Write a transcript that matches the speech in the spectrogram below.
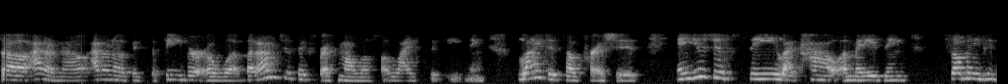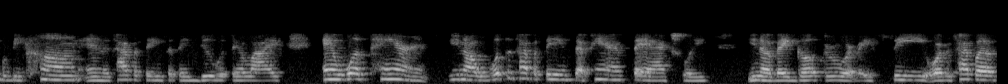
So I don't know. I don't know if it's the fever or what, but I'm just expressing my love for life this evening. Life is so precious, and you just see like how amazing so many people become and the type of things that they do with their life and what parents, you know, what the type of things that parents they actually, you know, they go through or they see or the type of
